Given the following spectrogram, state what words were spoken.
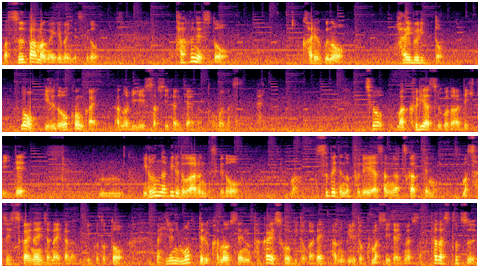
まあ、スーパーマンがいればいいんですけどタフネスと火力のハイブリッドのビルドを今回あのリリースさせていただきたいなと思います、はい、一応、まあ、クリアすることができていてうんいろんなビルドがあるんですけど、まあ、全てのプレイヤーさんが使っても、まあ、差し支えないんじゃないかなっていうことと、まあ、非常に持ってる可能性の高い装備とかであのビルドを組ませていただきました。ただ一つ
